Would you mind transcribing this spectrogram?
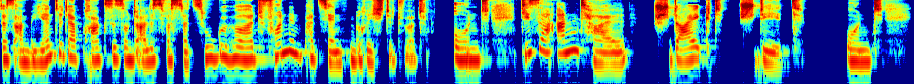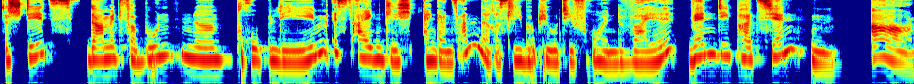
das Ambiente der Praxis und alles, was dazugehört, von den Patienten berichtet wird. Und dieser Anteil steigt steht. Und das stets damit verbundene Problem ist eigentlich ein ganz anderes, liebe Beauty-Freunde, weil wenn die Patienten A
